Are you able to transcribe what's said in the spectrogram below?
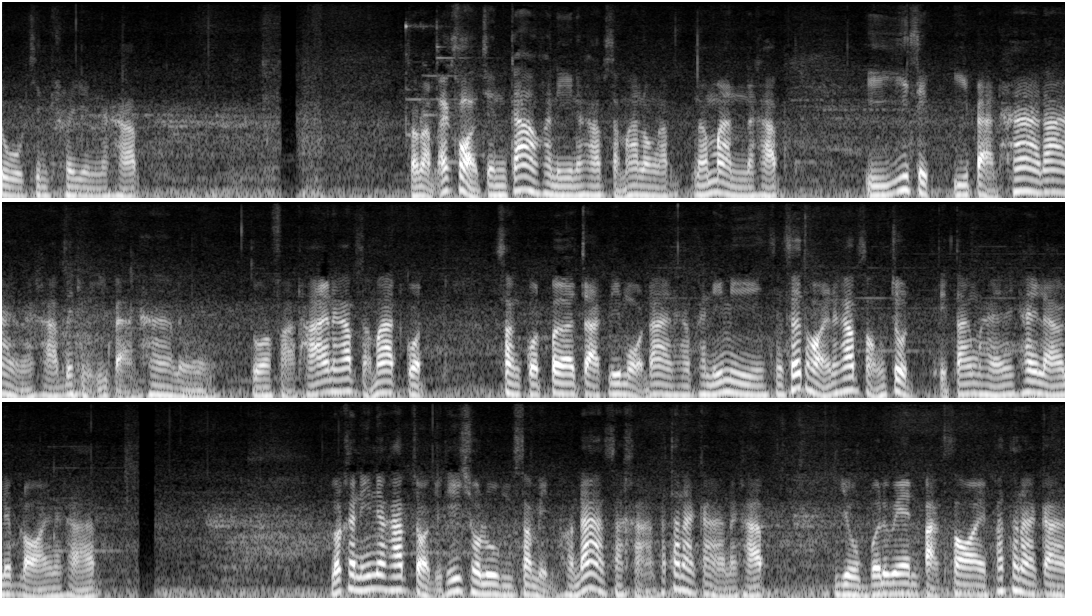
ดูคินคลีนนะครับสำหรับ Accord Gen 9 คันนี้นะครับ สามารถรองรับน้ำมันนะครับ e 2 0 e 8 5ได้นะครับ ได้ถึง e 8 5เลย ตัวฝาท้ายนะครับ สามารถกดสั่งกดเปิดจากรีโมทได้นะครับ คันนี้มีเซ็นเซอร์ถอยนะครับ 2 จุดติดตั้งมาให้แล้วเรียบร้อยนะครับ รถคันนี้นะครับจอดอยู่ที่โชว์รูมสมิธฮอนด้าสาขาพัฒนาการนะครับอยู่บริเวณปากซอยพัฒนาการ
